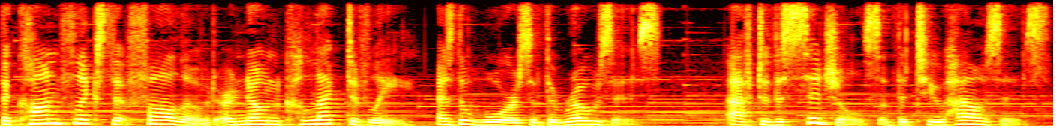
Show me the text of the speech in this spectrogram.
The conflicts that followed are known collectively as the Wars of the Roses, after the sigils of the two houses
